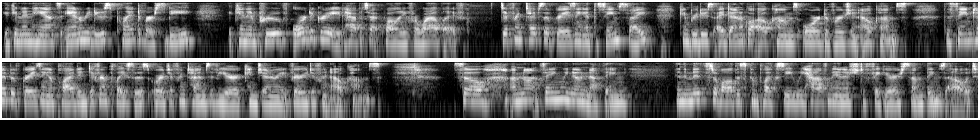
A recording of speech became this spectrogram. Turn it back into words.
It can enhance and reduce plant diversity. It can improve or degrade habitat quality for wildlife. Different types of grazing at the same site can produce identical outcomes or divergent outcomes. The same type of grazing applied in different places or at different times of year can generate very different outcomes. So I'm not saying we know nothing. In the midst of all this complexity, we have managed to figure some things out.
